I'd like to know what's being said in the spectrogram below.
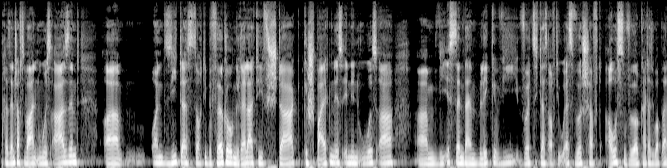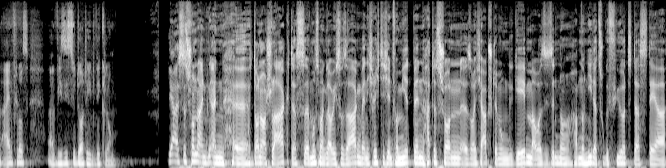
Präsidentschaftswahlen in den USA sind, äh, und sieht, dass doch die Bevölkerung relativ stark gespalten ist in den USA. Ähm, wie ist denn dein Blick? Wie wird sich das auf die US-Wirtschaft auswirken? Hat das überhaupt einen Einfluss? Äh, wie siehst du dort die Entwicklung? Ja, es ist schon ein, ein äh, Donnerschlag, das äh, muss man glaube ich so sagen. Wenn ich richtig informiert bin, hat es schon äh, solche Abstimmungen gegeben, aber sie sind noch, haben noch nie dazu geführt, dass der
